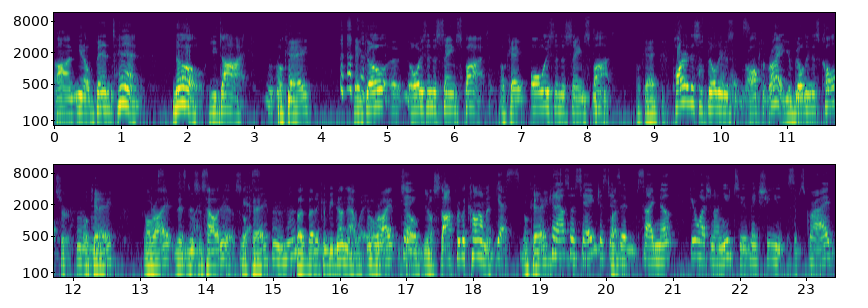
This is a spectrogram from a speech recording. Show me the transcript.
on you know bin ten. No, you die. Okay. they go uh, always in the same spot. Okay, always in the same spot. Okay. Part of this is building this off right. You're building this culture. Mm-hmm. Okay. All right. Th- This is how it is. Yes. Okay. Mm-hmm. But but it can be done that way. All mm-hmm. right. So you know stock for the common. Yes. Okay. Can I also say, just as a side note, if you're watching on YouTube, make sure you subscribe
